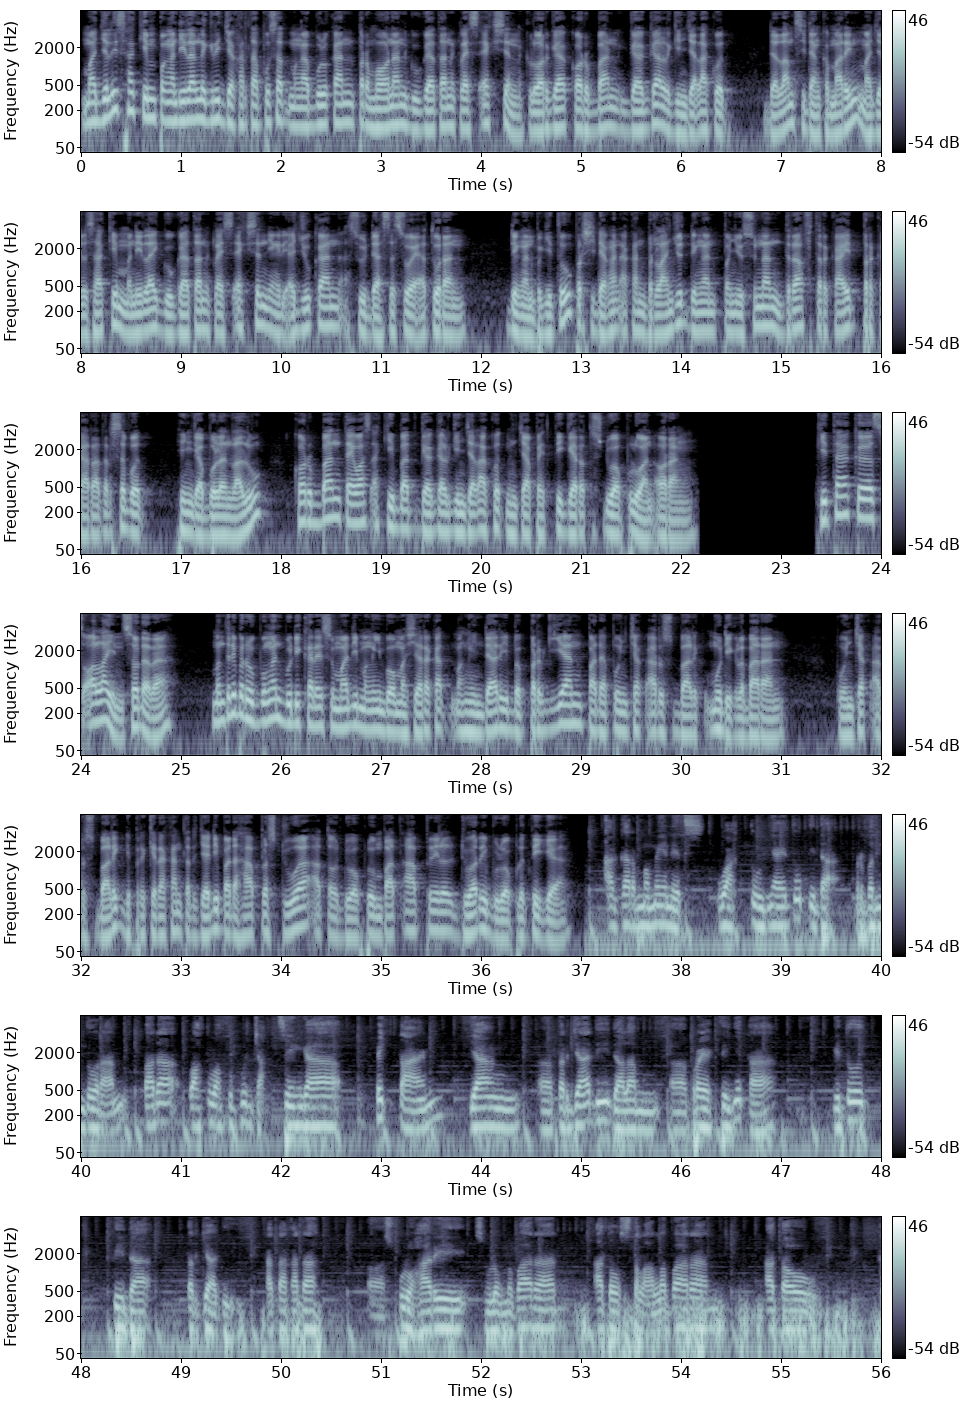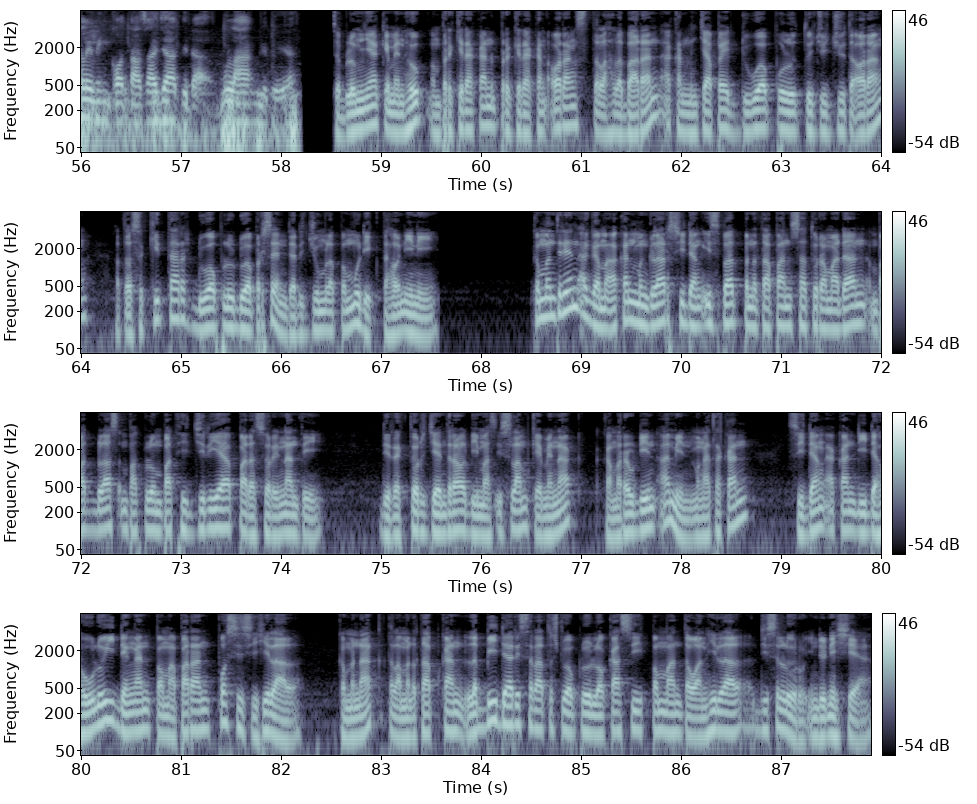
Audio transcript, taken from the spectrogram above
Majelis Hakim Pengadilan Negeri Jakarta Pusat mengabulkan permohonan gugatan class action keluarga korban gagal ginjal akut. Dalam sidang kemarin, Majelis Hakim menilai gugatan class action yang diajukan sudah sesuai aturan. Dengan begitu, persidangan akan berlanjut dengan penyusunan draft terkait perkara tersebut. Hingga bulan lalu, korban tewas akibat gagal ginjal akut mencapai 320-an orang. Kita ke soal lain, Saudara. Menteri Perhubungan Budi Karya Sumadi mengimbau masyarakat menghindari bepergian pada puncak arus balik mudik lebaran. Puncak arus balik diperkirakan terjadi pada H plus 2 atau 24 April 2023. Agar memanage waktunya itu tidak berbenturan pada waktu-waktu puncak. Sehingga peak time yang uh, terjadi dalam uh, proyeksi kita itu tidak terjadi. Kata-kata 10 hari sebelum lebaran atau setelah lebaran atau keliling kota saja tidak pulang gitu ya. Sebelumnya Kemenhub memperkirakan pergerakan orang setelah lebaran akan mencapai 27 juta orang atau sekitar 22 persen dari jumlah pemudik tahun ini. Kementerian Agama akan menggelar sidang isbat penetapan 1 Ramadan 1444 Hijriah pada sore nanti. Direktur Jenderal Bimas Islam Kemenak, Kamarudin Amin, mengatakan sidang akan didahului dengan pemaparan posisi hilal. Kemenak telah menetapkan lebih dari 120 lokasi pemantauan hilal di seluruh Indonesia.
